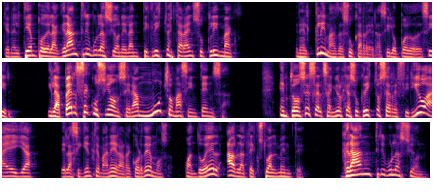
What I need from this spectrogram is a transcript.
que en el tiempo de la gran tribulación el anticristo estará en su clímax, en el clímax de su carrera, así lo puedo decir. Y la persecución será mucho más intensa. Entonces el Señor Jesucristo se refirió a ella de la siguiente manera. Recordemos, cuando Él habla textualmente, gran tribulación,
